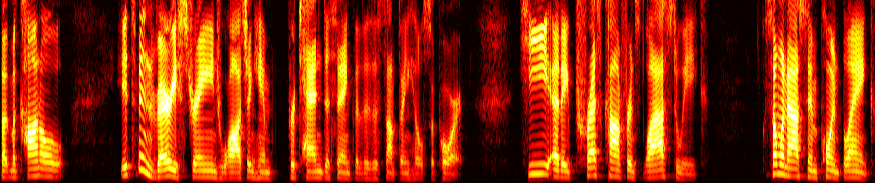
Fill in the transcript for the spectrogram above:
But McConnell, it's been very strange watching him pretend to think that this is something he'll support. He, at a press conference last week, someone asked him point blank,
